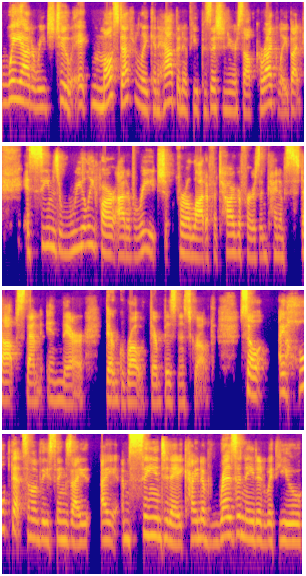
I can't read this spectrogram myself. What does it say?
way out of reach too. It most definitely can happen if you position yourself correctly but it seems really far out of reach for a lot of photographers and kind of stops them in their their growth their business growth. So I hope that some of these things I, I am saying today kind of resonated with you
